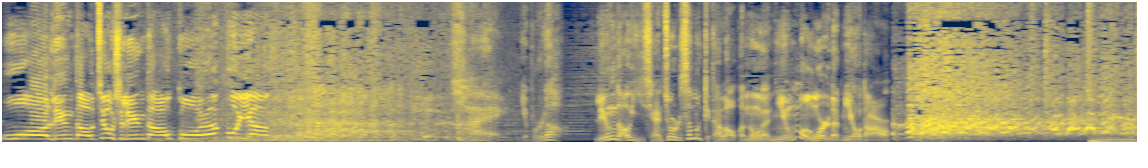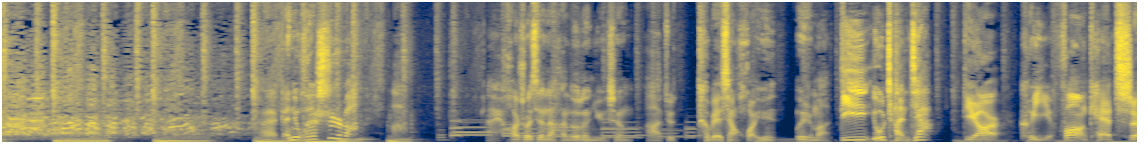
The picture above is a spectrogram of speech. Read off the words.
哇，领导就是领导，果然不一样。嗨，你不知道，领导以前就是这么给他老婆弄了柠檬味的猕猴桃。赶紧回来试试吧。啊，哎话说现在很多的女生啊，就特别想怀孕，为什么？第一有产假，第二可以放开吃，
